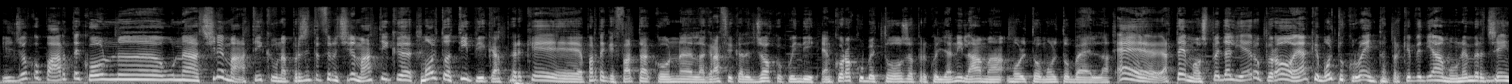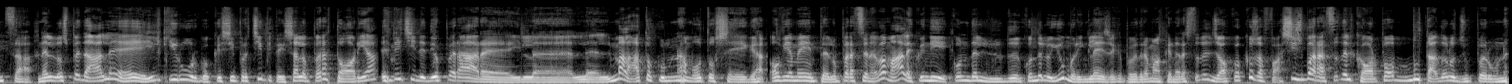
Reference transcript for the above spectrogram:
Il gioco parte con eh, una cinematic, una presentazione cinematic molto atipica perché a parte che è fatta con la grafica del gioco, quindi è ancora cubettosa per quegli anni là, ma molto molto bella. È a tema ospedaliero, però è anche molto cruenta perché vediamo un'emergenza nell'ospedale e il chirurgo che si precipita in sala operatoria e decide di operare il, il, il malato con una motosega. Ovviamente l'operazione va male, quindi con, del, con dello humor inglese che poi vedremo anche nel resto del gioco, cosa fa? Si sbarazza del corpo buttandolo giù per, un,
